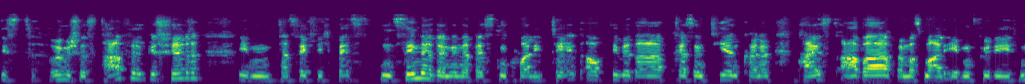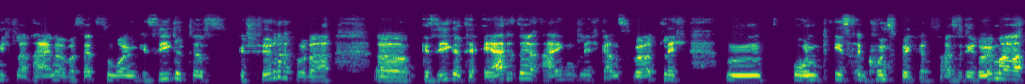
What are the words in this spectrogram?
ist römisches Tafelgeschirr im tatsächlich besten Sinne, denn in der besten Qualität auch, die wir da präsentieren können. Heißt aber, wenn wir es mal eben für die Nicht-Lateiner übersetzen wollen, gesiegeltes Geschirr oder äh, gesiegelte Erde eigentlich ganz wörtlich. Hm, und ist ein Kunstbegriff. Also die Römer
